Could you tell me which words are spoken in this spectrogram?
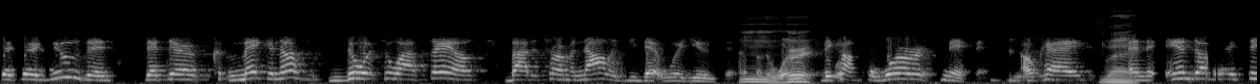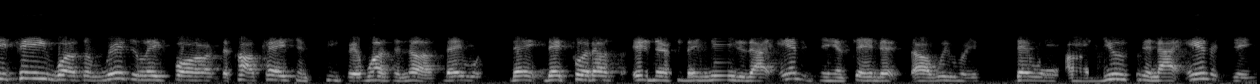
that they're using that they're making us do it to ourselves by the terminology that we're using. Mm-hmm. The word. Because the wordsmithing, okay? Right. And the NAACP was originally for the Caucasian people. It wasn't us. They were they they put us in there because they needed our energy and saying that uh, we were they were uh, using our energy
